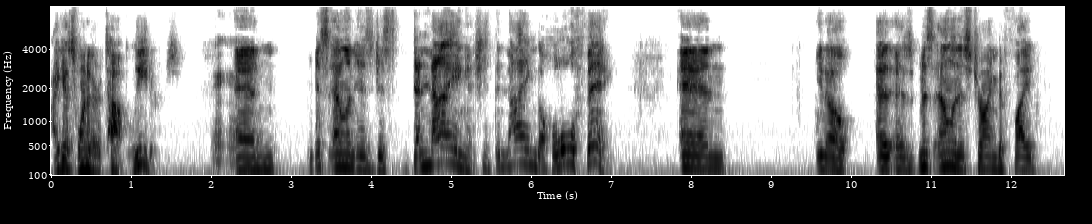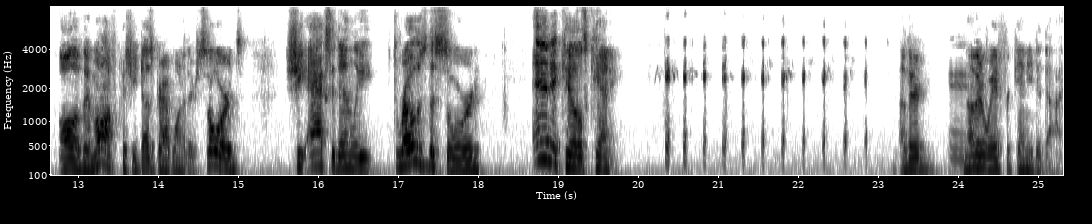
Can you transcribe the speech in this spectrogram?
I guess, one of their top leaders. Mhm. And Miss Ellen is just denying it. She's denying the whole thing. And, you know, as, as Miss Ellen is trying to fight all of them off, because she does grab one of their swords, she accidentally throws the sword and it kills Kenny. another Mm. another way for Kenny to die.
